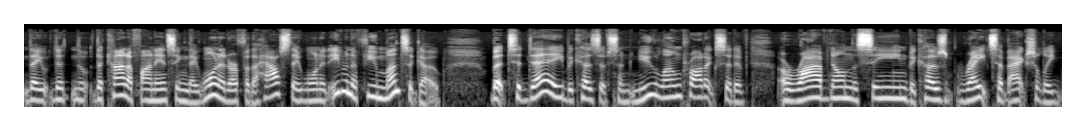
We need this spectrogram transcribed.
They the, the kind of financing they wanted or for the house they wanted even a few months ago. But today, because of some new loan products that have arrived on the scene, because rates have actually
